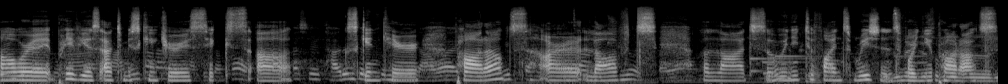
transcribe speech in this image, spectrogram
Our previous Atomy Skincare 6 uh, skincare products are loved a lot, so we need to find some reasons for new products.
